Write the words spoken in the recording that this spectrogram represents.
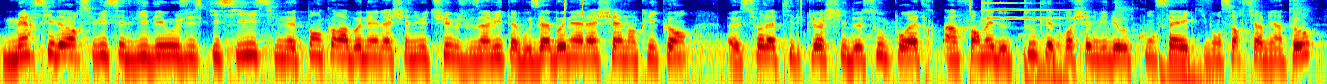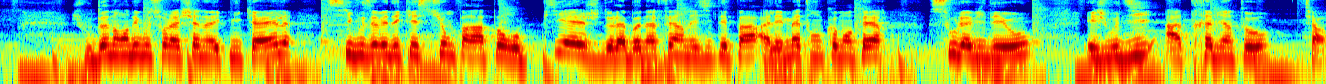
Merci d'avoir suivi cette vidéo jusqu'ici. Si vous n'êtes pas encore abonné à la chaîne YouTube, je vous invite à vous abonner à la chaîne en cliquant euh, sur la petite cloche ci-dessous pour être informé de toutes les prochaines vidéos de conseils qui vont sortir bientôt. Je vous donne rendez-vous sur la chaîne avec Michael. Si vous avez des questions par rapport au piège de la bonne affaire, n'hésitez pas à les mettre en commentaire sous la vidéo. Et je vous dis à très bientôt. Ciao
